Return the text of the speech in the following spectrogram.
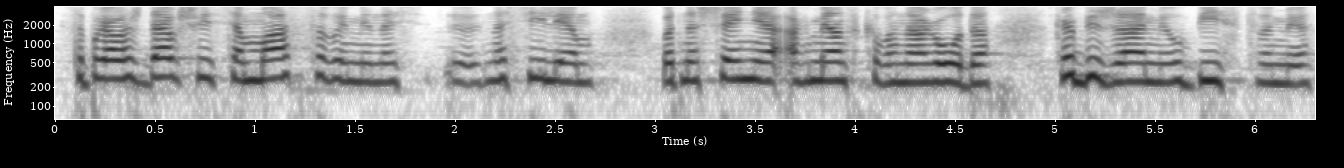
сопровождавшиеся массовым э, насилием в отношении армянского народа, грабежами, убийствами.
